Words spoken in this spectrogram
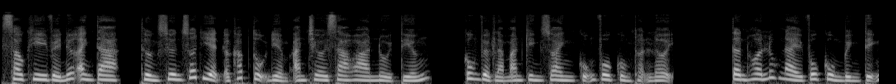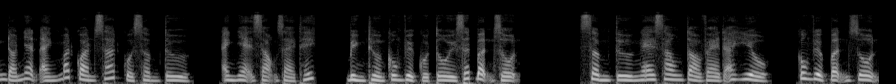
Sau khi về nước anh ta, thường xuyên xuất hiện ở khắp tụ điểm ăn chơi xa hoa nổi tiếng, công việc làm ăn kinh doanh cũng vô cùng thuận lợi. Tần huân lúc này vô cùng bình tĩnh đón nhận ánh mắt quan sát của sầm từ. Anh nhẹ giọng giải thích, bình thường công việc của tôi rất bận rộn. Sầm từ nghe xong tỏ vẻ đã hiểu, công việc bận rộn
